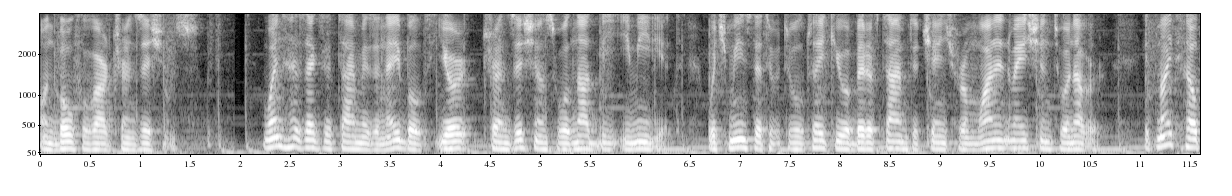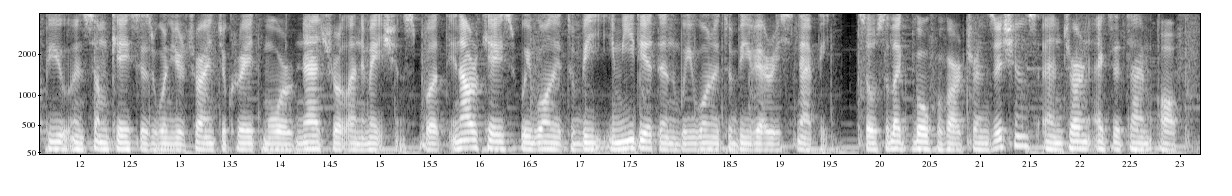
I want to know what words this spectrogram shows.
on both of our transitions. When has exit time is enabled, your transitions will not be immediate, which means that it will take you a bit of time to change from one animation to another. It might help you in some cases when you're trying to create more natural animations, but in our case we want it to be immediate and we want it to be very snappy. So select both of our transitions and turn exit time off.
